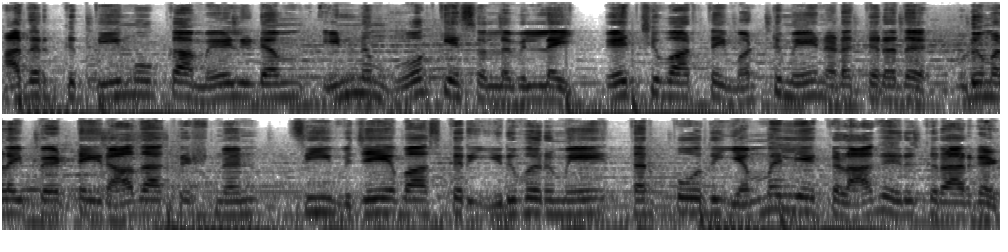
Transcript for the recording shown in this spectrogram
அதற்கு திமுக மேலிடம் இன்னும் ஓகே சொல்லவில்லை. பேச்சுவார்த்தை மட்டுமே நடக்கிறது. உடுமலைப்பேட்டை ராதாகிருஷ்ணன் சி. விஜயபாஸ்கர் இருவருமே தற்போது எம்எல்ஏக்களாக இருக்கிறார்கள்.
